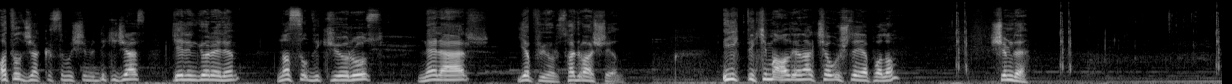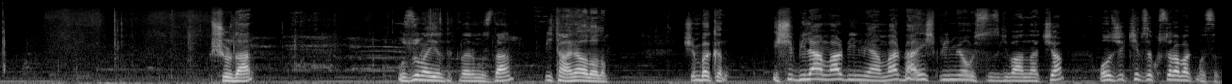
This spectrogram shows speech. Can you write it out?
Atılacak kısmı şimdi dikeceğiz. Gelin görelim nasıl dikiyoruz, neler yapıyoruz. Hadi başlayalım. İlk dikimi al yanak çavuşla yapalım. Şimdi şuradan uzun ayırdıklarımızdan bir tane alalım. Şimdi bakın işi bilen var bilmeyen var. Ben hiç bilmiyormuşsunuz gibi anlatacağım. Onun için kimse kusura bakmasın.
